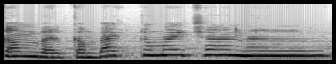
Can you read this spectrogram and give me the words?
welcome welcome back to my channel.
